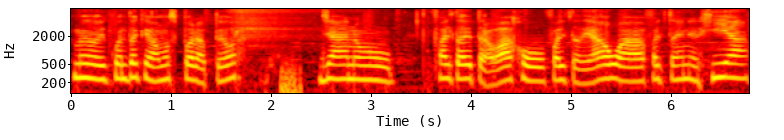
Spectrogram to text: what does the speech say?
me doy cuenta que vamos para peor. Ya no falta de trabajo, falta de agua, falta de energía,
